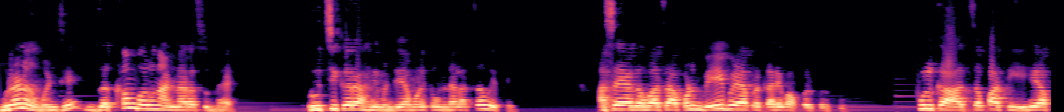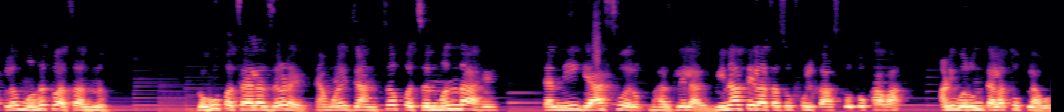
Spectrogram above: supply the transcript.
व्रण म्हणजे जखम भरून आणणारा सुद्धा आहे. रुचिकर आहे म्हणजे यामुळे तोंडाला चव येते. असा या गव्हाचा आपण वेगवेगळ्या प्रकारे वापर करतो. फुलका चपाती हे आपलं महत्वाचं अन्न. गहू पचायला जड आहे त्यामुळे ज्यांचं पचन मंद आहे त्यांनी गॅसवर भाजलेला बिना तेलाचा जो फुलका असतो तो खावा आणि वरून त्याला तूप लावं.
